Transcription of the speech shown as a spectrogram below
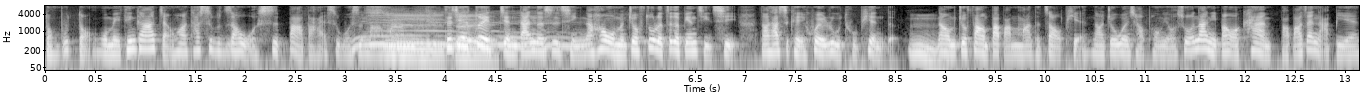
懂不懂？我每天跟他讲话，他是不是知道我是爸爸还是我是妈妈？这些最简单的事情，然后我们就做了这个编辑器，然后它是可以汇入图片的。嗯，那我们就放爸爸妈妈的照片，然后就问小朋友说：“那你帮我看爸爸在哪边，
